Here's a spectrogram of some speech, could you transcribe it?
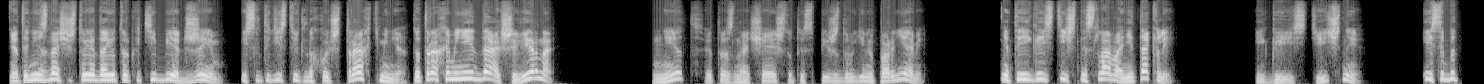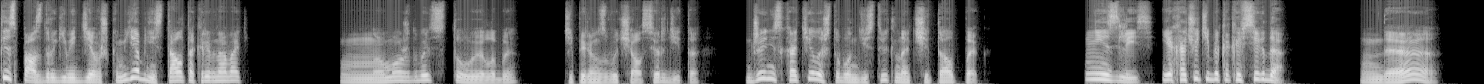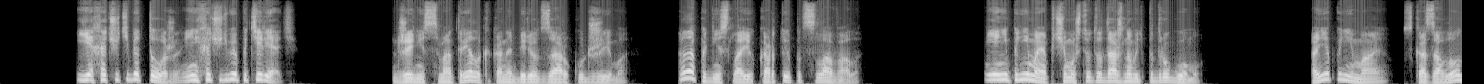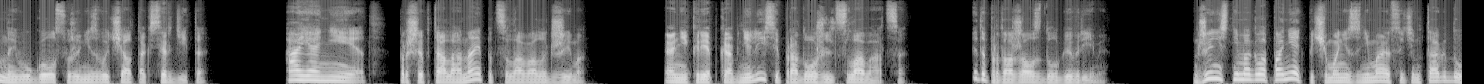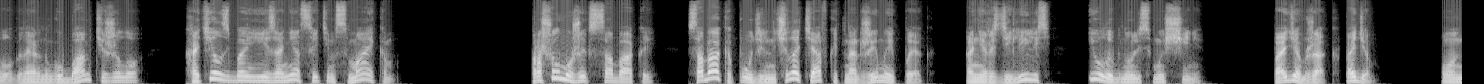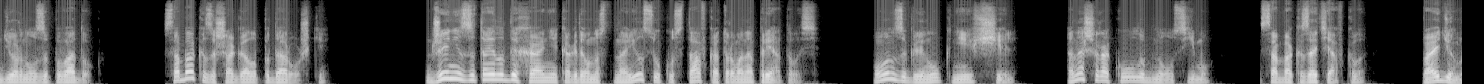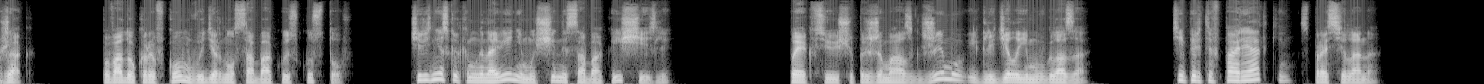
«Это не значит, что я даю только тебе, Джим. Если ты действительно хочешь трахать меня, то трахай меня и дальше, верно?» «Нет, это означает, что ты спишь с другими парнями». Это эгоистичные слова, не так ли? Эгоистичные? Если бы ты спал с другими девушками, я бы не стал так ревновать. Ну, может быть, стоило бы. Теперь он звучал сердито. Дженнис хотела, чтобы он действительно отчитал Пэк. «Не злись. Я хочу тебя, как и всегда». «Да?» «Я хочу тебя тоже. Я не хочу тебя потерять». Дженнис смотрела, как она берет за руку Джима. Она поднесла ее к рту и поцеловала. Я не понимаю, почему что-то должно быть по-другому. А я понимаю, сказал он, но его голос уже не звучал так сердито. А я нет, прошептала она и поцеловала Джима. Они крепко обнялись и продолжили целоваться. Это продолжалось долгое время. Дженнис не могла понять, почему они занимаются этим так долго. Наверное, губам тяжело. Хотелось бы ей заняться этим с Майком. Прошел мужик с собакой. Собака, пудель, начала тявкать на Джима и Пэк. Они разделились и улыбнулись мужчине. «Пойдем, Жак, пойдем». Он дернул за поводок. Собака зашагала по дорожке. Дженнис затаила дыхание, когда он остановился у куста, в котором она пряталась. Он заглянул к ней в щель. Она широко улыбнулась ему. Собака затявкала. «Пойдем, Жак». Поводок рывком выдернул собаку из кустов. Через несколько мгновений мужчина и собака исчезли. Пэк все еще прижималась к Джиму и глядела ему в глаза. «Теперь ты в порядке?» — спросила она.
